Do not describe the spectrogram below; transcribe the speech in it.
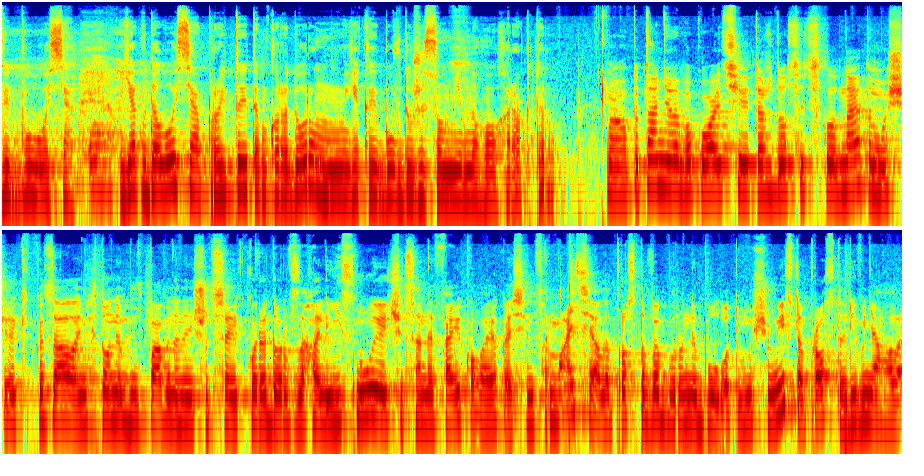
відбулося, як вдалося пройти тим коридором, який був дуже сумнівного характеру? Е, Питання евакуації теж досить складне, тому що, як і казала, ніхто не був впевнений, що цей коридор взагалі існує, чи це не фейкова якась інформація, але просто вибору не було, тому що місто просто рівняли.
